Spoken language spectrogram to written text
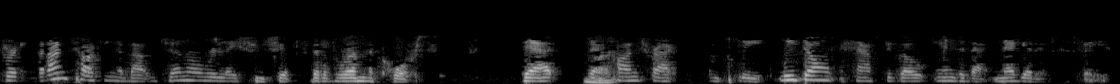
extreme. But I'm talking about general relationships that have run the course, that that Right. contract complete. We don't have to go into that negative space.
